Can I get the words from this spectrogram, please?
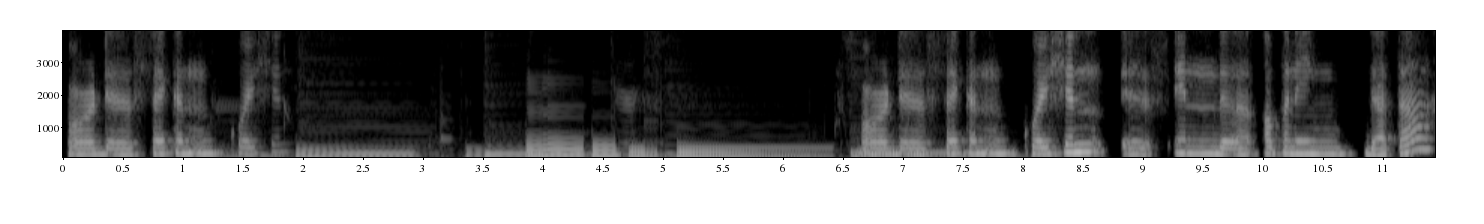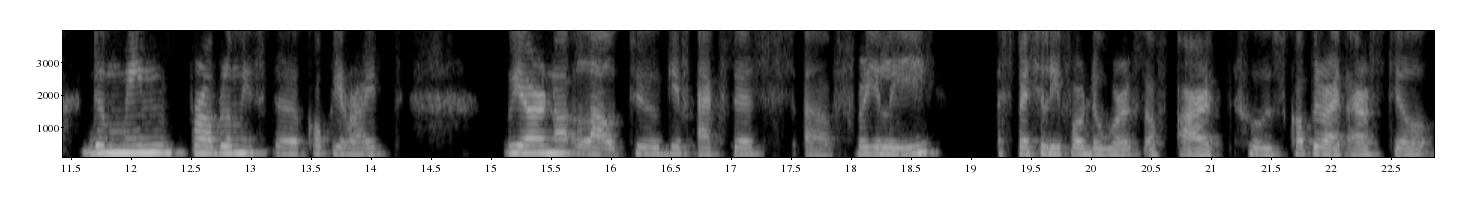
For the second question, for the second question is in the opening data. The main problem is the copyright. We are not allowed to give access uh, freely, especially for the works of art whose copyright are still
